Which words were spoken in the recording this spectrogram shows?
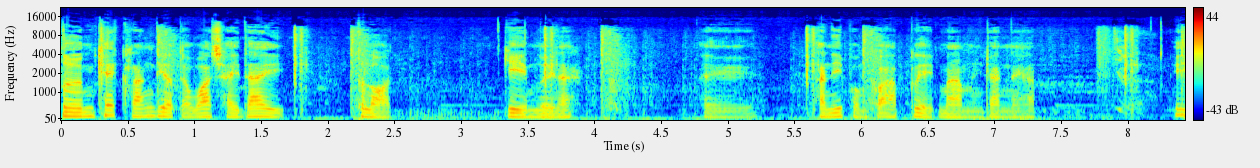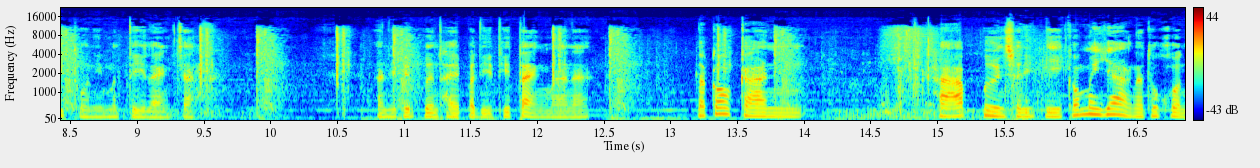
เติมแค่ครั้งเดียวแต่ว่าใช้ได้ตลอดเกมเลยนะ เออ อันนี้ผมก็อัปเกรดมาเหมือนกันนะครับ เฮ้ย ตัวนี้มันตีแรงจัง อันนี้เป็นปืนไทยประดิษฐ์ที่แต่งมานะ แล้วก็การ ราฟปืนชนิดนี้ก็ไม่ยากนะทุกคน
